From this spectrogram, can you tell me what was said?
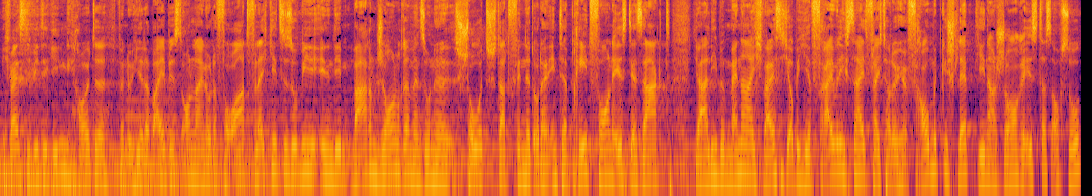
Ich weiß nicht, wie dir ging heute, wenn du hier dabei bist, online oder vor Ort. Vielleicht geht es dir so wie in dem wahren Genre, wenn so eine Show stattfindet oder ein Interpret vorne ist, der sagt, ja, liebe Männer, ich weiß nicht, ob ihr hier freiwillig seid, vielleicht hat euch eine Frau mitgeschleppt, je nach Genre ist das auch so.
